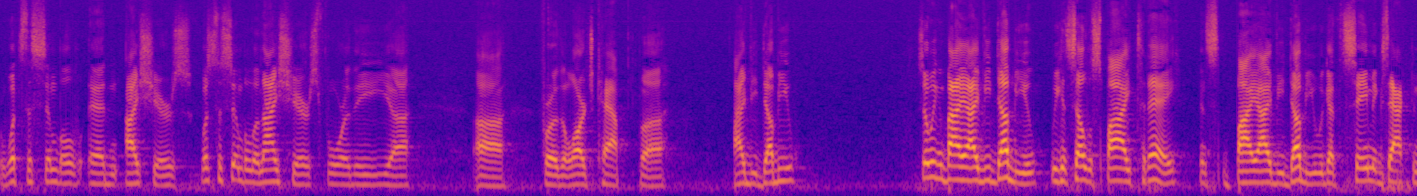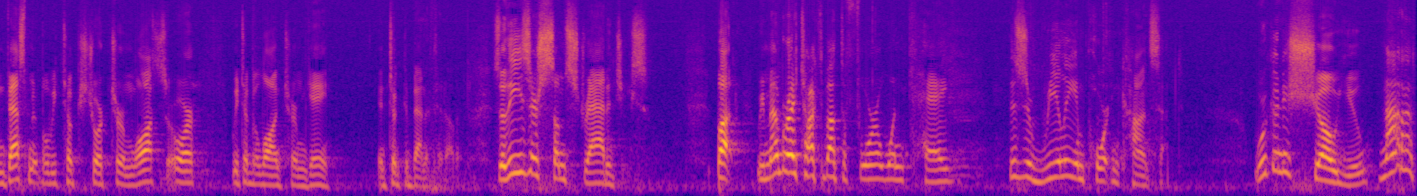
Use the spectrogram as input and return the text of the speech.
What's the symbol in iShares? What's the symbol in iShares for the, uh, uh, for the large cap uh, IVW? So we can buy IVW. We can sell the SPY today and buy IVW. We got the same exact investment, but we took short-term loss or we took a long-term gain and took the benefit of it. So these are some strategies. But remember I talked about the 401k? This is a really important concept. We're going to show you not a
